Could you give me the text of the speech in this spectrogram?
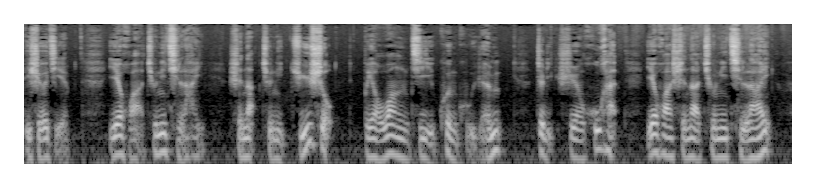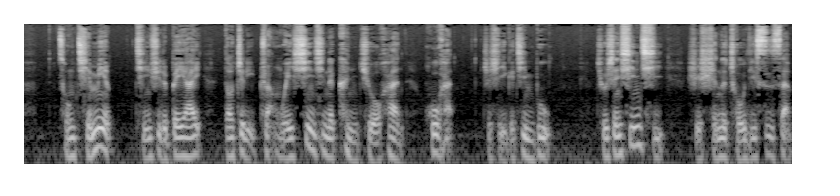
第十二节，耶和华求你起来，神啊，求你举手，不要忘记困苦人。这里诗人呼喊耶和华神啊，求你起来。从前面情绪的悲哀到这里转为信心的恳求和呼喊，这是一个进步。求神兴起，使神的仇敌四散，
